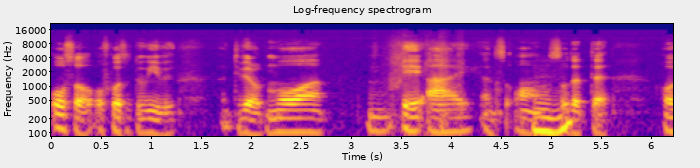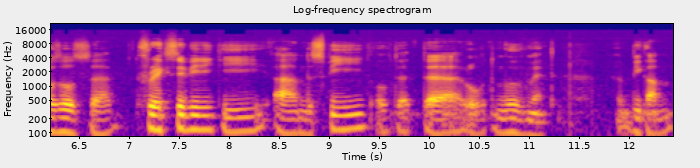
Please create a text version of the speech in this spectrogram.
also, of course, we will develop more mm, AI and so on, so Mhm. that uh, all those uh, flexibility and the speed of that uh, robot movement become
